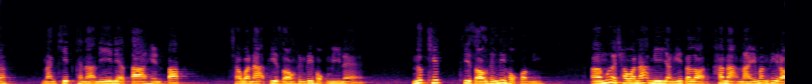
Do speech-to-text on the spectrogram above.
นะ นั่งคิดขณะนี้เนี่ย ตาเห็นปั๊บ ชาวนะที่สองถึงที่หกมีแน่ นึกคิดที่สองถึงที่หกก็มีเมื่อชาวนะมีอย่างนี้ตลอดขณะไหนมั่งที่เรา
